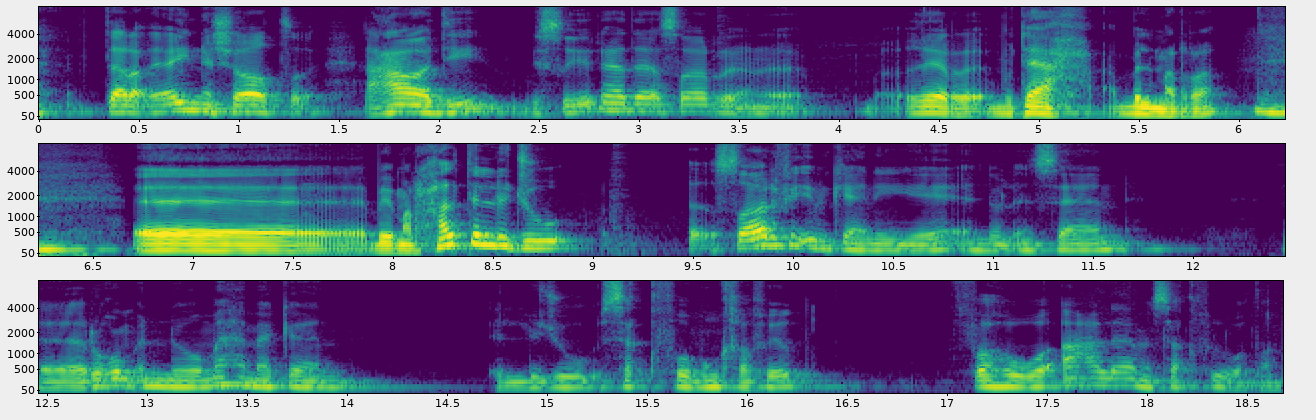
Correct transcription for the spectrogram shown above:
ترى أي نشاط عادي بيصير هذا صار غير متاح بالمرة. بمرحلة اللجوء صار في إمكانية إنه الإنسان آه رغم إنه مهما كان اللجوء سقفه منخفض فهو أعلى من سقف الوطن.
